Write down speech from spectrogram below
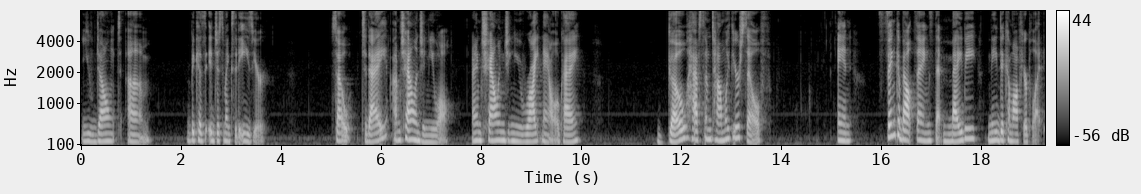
you don't um, because it just makes it easier. So today, I'm challenging you all. I am challenging you right now, okay? Go have some time with yourself and think about things that maybe need to come off your plate.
